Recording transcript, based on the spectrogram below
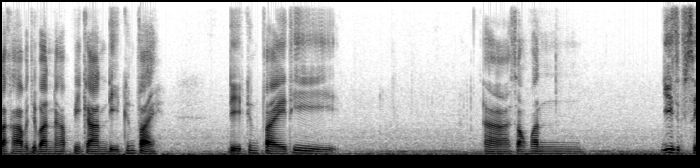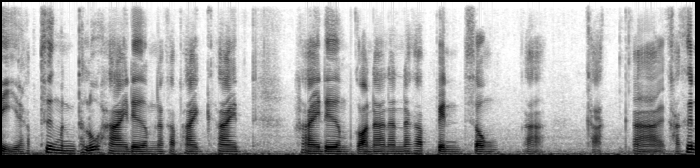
ราคาปัจจุบันนะครับ มีการดีดขึ้นไป ดีดขึ้นไปที่อ่า2024 นะครับ ซึ่งมันทะลุไฮเดิมนะครับ ไฮ ไฮ ไฮเดิมก่อนหน้านั้นนะครับ เป็นทรงอ่าขาอ่าขาขึ้น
